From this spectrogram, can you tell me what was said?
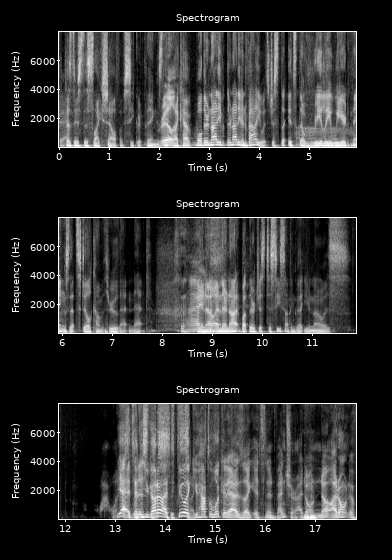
because there's this like shelf of secret things. that, Really? like have well, they're not even they're not even value. It's just the it's the really weird things that still come through that net. You know, and they're not, but they're just to see something that you know is. Wow, what yeah, is- it's what you gotta. I this? It's feel like, you have to look at it as like it's an adventure. I don't Mm-hmm. know. I don't if.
